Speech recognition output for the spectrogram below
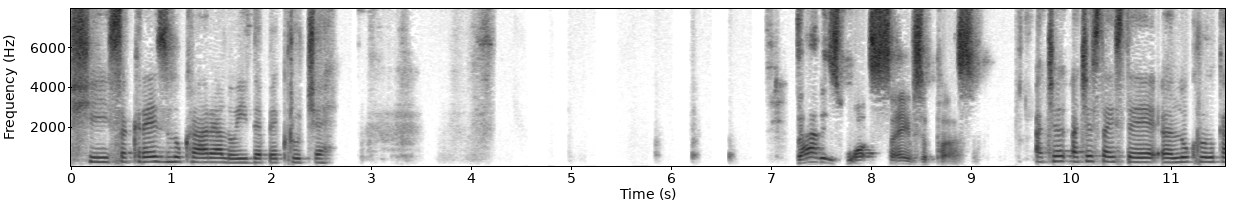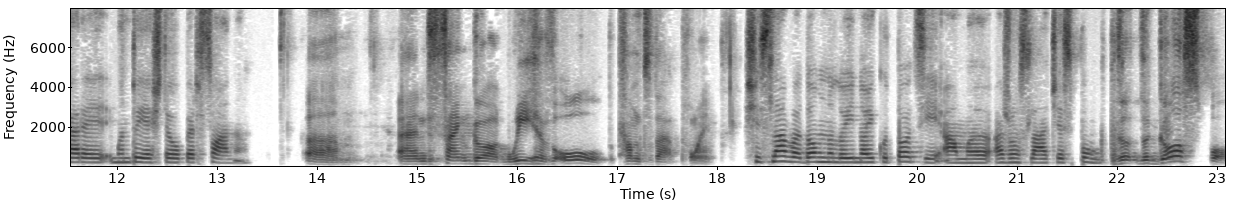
și să crezi lucrarea lui de pe cruce. That is what saves a person. Ace- acesta este uh, lucrul care mântuiește o persoană. Um, and thank God we have all come to that point. Și slavă Domnului, noi cu toții am uh, ajuns la acest punct. The, the gospel,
